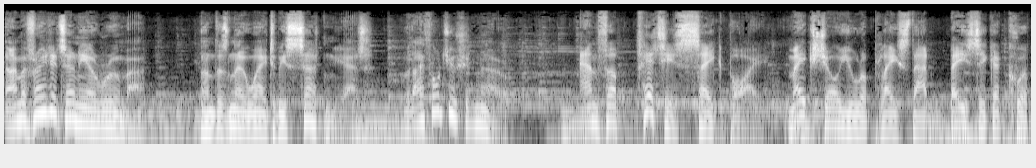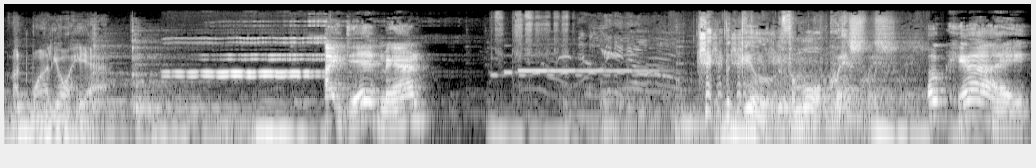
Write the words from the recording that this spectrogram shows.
I'm afraid it's only a rumor, and there's no way to be certain yet, but I thought you should know. And for pity's sake, boy, make sure you replace that basic equipment while you're here. I did, man. Check the guild for more quests. Okay.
